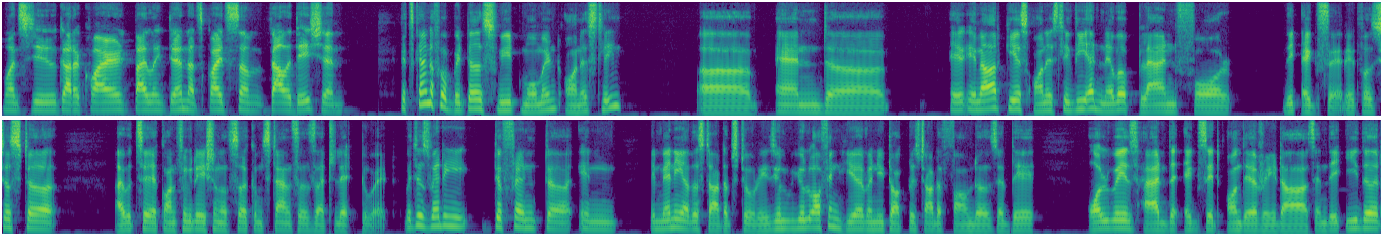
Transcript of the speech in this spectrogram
once you got acquired by LinkedIn? That's quite some validation. It's kind of a bittersweet moment, honestly. Uh, and uh, in, our case, honestly, we had never planned for the exit. It was just a, I would say, a configuration of circumstances that led to it, which is very different uh, in in many other startup stories, you'll, you'll often hear when you talk to startup founders that they always had the exit on their radars and they either,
